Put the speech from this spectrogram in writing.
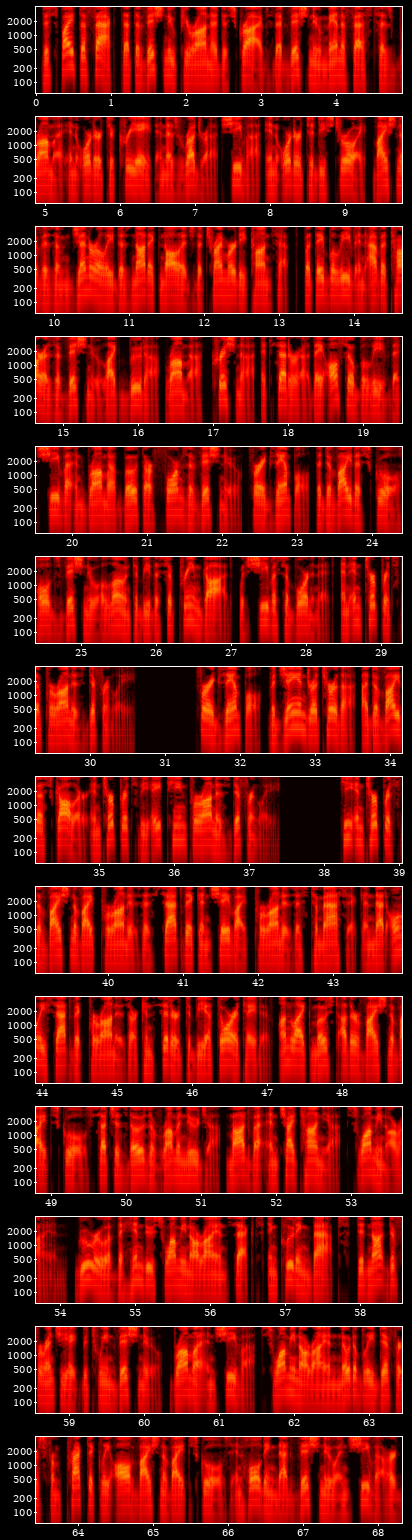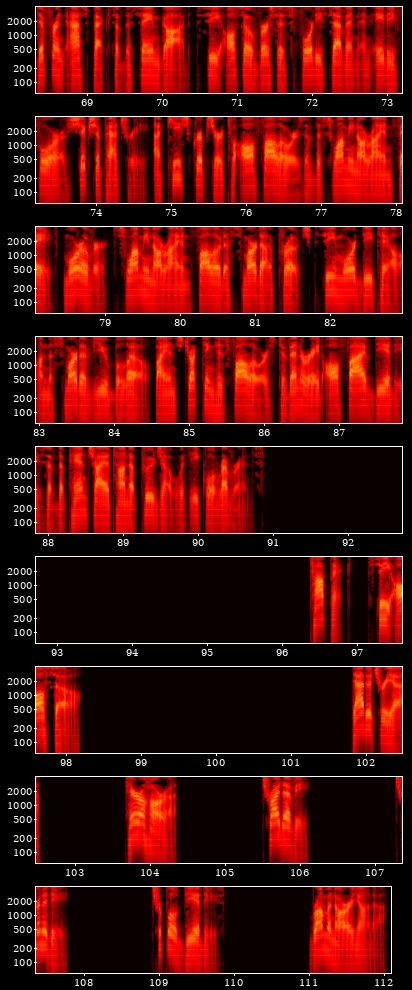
Despite the fact that the Vishnu Purana describes that Vishnu manifests as Brahma in order to create and as Rudra Shiva in order to destroy, Vaishnavism generally does not acknowledge the Trimurti concept, but they believe in avatars of Vishnu like Buddha, Rama, Krishna, etc. They also believe that Shiva and Brahma both are forms of Vishnu. For example, the Dvaita school holds Vishnu alone to be the supreme god, with Shiva subordinate, and interprets the Puranas differently. For example, Vijayendra Tirtha, a Dvaita scholar interprets the 18 Puranas differently. He interprets the Vaishnavite Puranas as Sattvic and Shaivite Puranas as Tamasic and that only Sattvic Puranas are considered to be authoritative. Unlike most other Vaishnavite schools such as those of Ramanuja, Madhva and Chaitanya, Swaminarayan, guru of the Hindu Swaminarayan sects including BAPS, did not differentiate between Vishnu, Brahma and Shiva. Swaminarayan notably differs from practically all Vaishnavite schools in holding that Vishnu and Shiva are are different aspects of the same god. See also verses 47 and 84 of Shikshapatri, a key scripture to all followers of the Swaminarayan faith. Moreover, Swaminarayan followed a Smarta approach. See more detail on the Smarta view below by instructing his followers to venerate all five deities of the Panchayatana Puja with equal reverence. Topic: See also. Dattatreya Harihara. Tridevi. Trinity. Triple deities. Brahmanarayana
